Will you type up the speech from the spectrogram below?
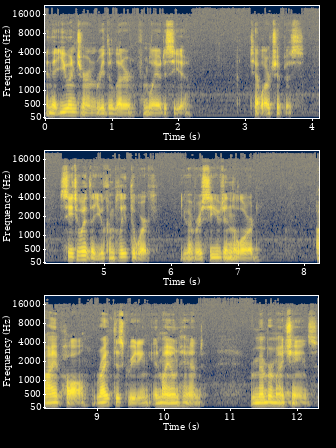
and that you in turn read the letter from Laodicea. Tell Archippus, see to it that you complete the work you have received in the Lord. I, Paul, write this greeting in my own hand. Remember my chains.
